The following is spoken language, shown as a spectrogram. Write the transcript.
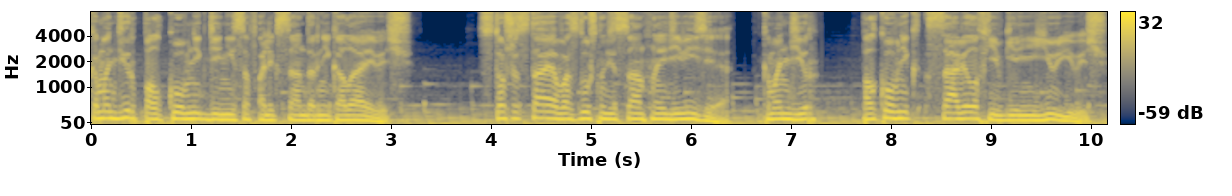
командир полковник Денисов Александр Николаевич. 106-я воздушно-десантная дивизия, командир полковник Савелов Евгений Юрьевич.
